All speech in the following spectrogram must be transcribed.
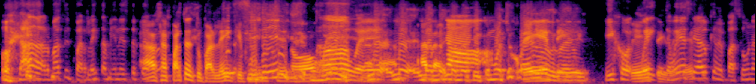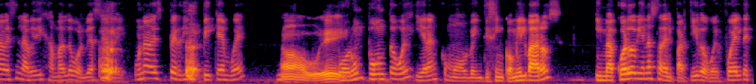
Ah, armaste el parlay también este perro. Ah, o sea, es parte de tu parlay, que pinche, no, güey. No, güey. Le, metí como ocho juegos, güey. Hijo, güey, te voy a decir algo que me pasó una vez en la vida y jamás lo volví a hacer, güey. Una vez perdí un piquen, güey. No, güey. Por un punto, güey, y eran como 25 mil varos. Y me acuerdo bien hasta del partido, güey. Fue el de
